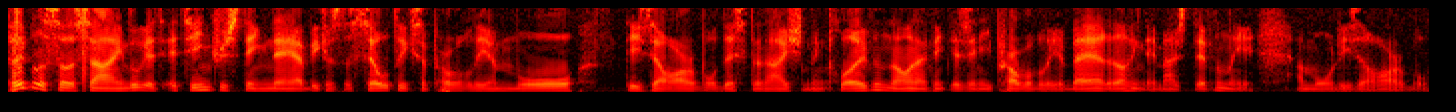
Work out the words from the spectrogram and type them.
People are sort of saying, look, it's, it's interesting now because the Celtics are probably a more desirable destination than Cleveland. I don't think there's any probably about it. I think they're most definitely a more desirable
